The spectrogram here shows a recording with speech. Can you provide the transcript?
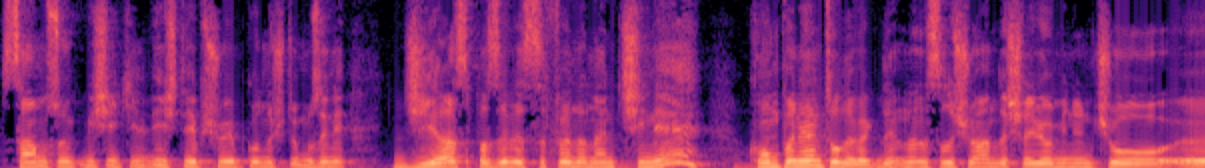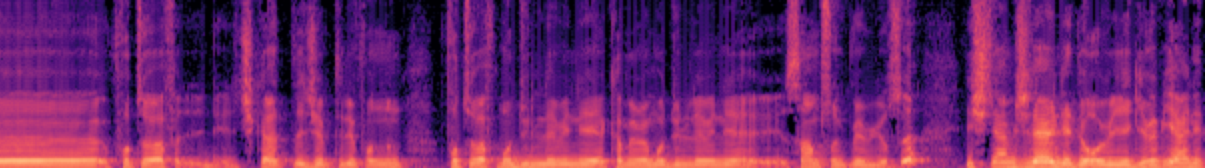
Samsung bir şekilde işte hep şu hep konuştuğumuz hani cihaz pazarı sıfırlanan Çin'e komponent olarak nasıl şu anda Xiaomi'nin çoğu e, fotoğraf çıkarttığı cep telefonunun fotoğraf modüllerini, kamera modüllerini Samsung veriyorsa işlemcilerle de oraya girip yani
